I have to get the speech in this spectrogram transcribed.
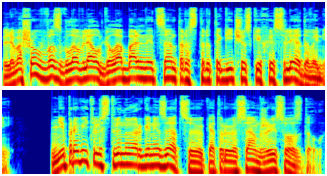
Левашов возглавлял Глобальный центр стратегических исследований, неправительственную организацию, которую сам же и создал.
